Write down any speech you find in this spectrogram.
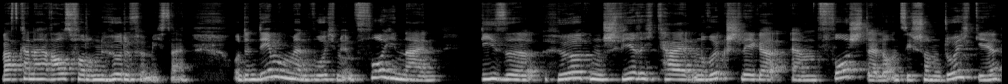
was kann eine Herausforderung, eine Hürde für mich sein. Und in dem Moment, wo ich mir im Vorhinein diese Hürden, Schwierigkeiten, Rückschläge ähm, vorstelle und sie schon durchgehe,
